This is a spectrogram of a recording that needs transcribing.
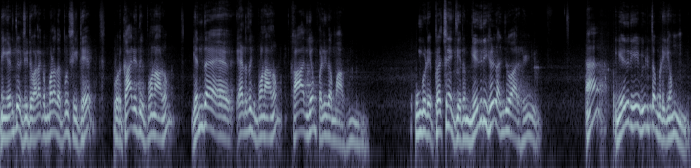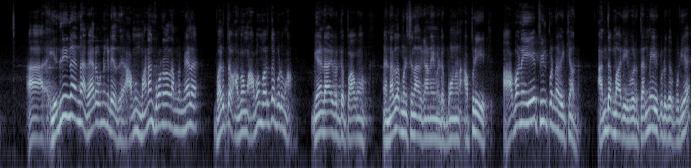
நீங்கள் எடுத்து வச்சுக்கிட்டு வழக்கம் போல் அதை பூசிக்கிட்டு ஒரு காரியத்துக்கு போனாலும் எந்த இடத்துக்கு போனாலும் காரியம் பலிதமாகும். உங்களுடைய பிரச்சனை தீரும். எதிரிகள் அஞ்சுவார்கள். எதிரியை வீழ்த்த முடியும். எதிரின்னா என்ன? வேற ஒன்றும் கிடையாது. அவன் மனம் கோணலாம் நம்ம மேலே வருத்தம் அவன் அவன் வருத்தப்படுவான். ஏண்டா இவர்கிட்ட பாவம்? நல்ல மனுஷனாக இருக்கானே இவன்கிட்ட போனான் அப்படி அவனையே ஃபீல் பண்ண வைக்கும் அது. அந்த மாதிரி ஒரு தன்மையை கொடுக்கக்கூடிய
